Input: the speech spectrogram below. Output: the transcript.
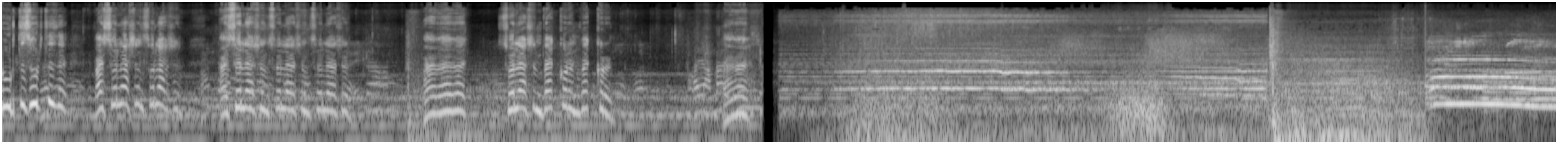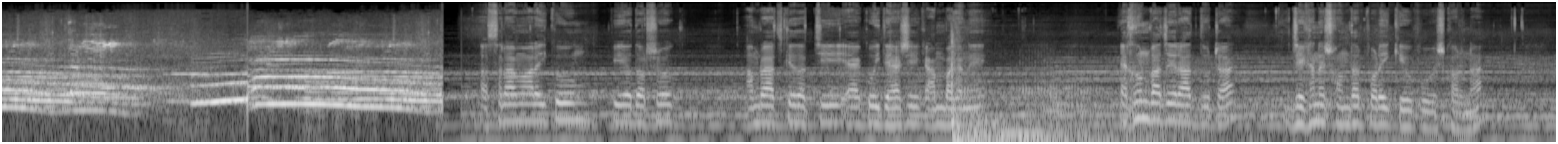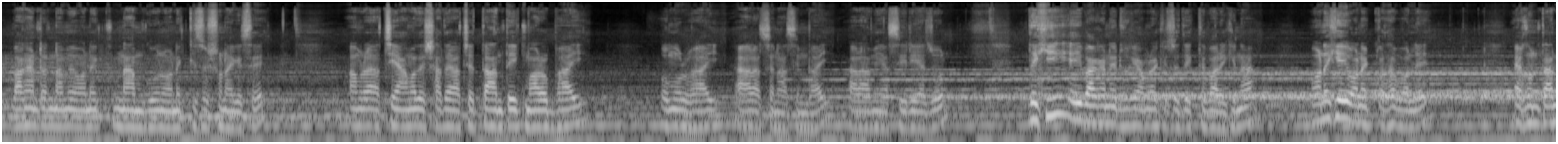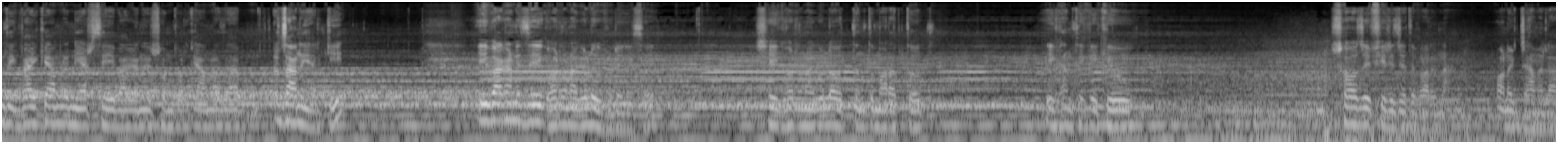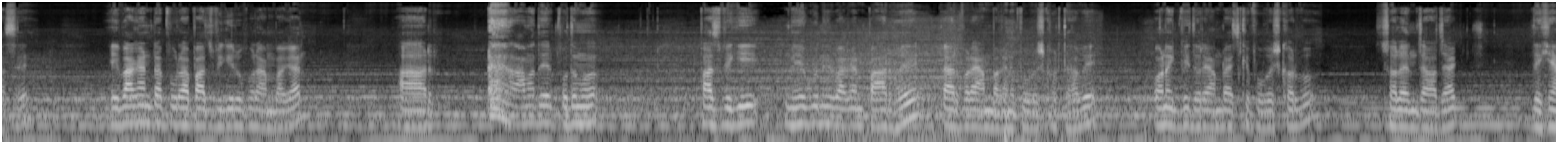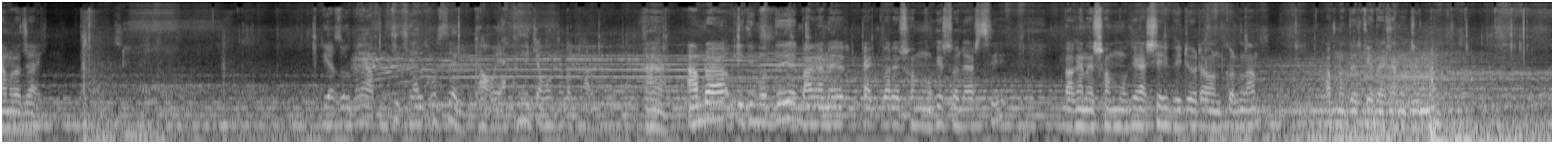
ভাই, উঠতেছে উঠতেছে। ভাই, চলে আসেন চলে আসেন। ভাই, চলে আসেন চলে আসেন চলে আসেন। ভাই ভাই ভাই, চলে আসেন ব্যাক করেন ব্যাক করেন। ভাই ভাই। আসসালামু আলাইকুম, প্রিয় দর্শক। আমরা আজকে যাচ্ছি এক ঐতিহাসিক আমবাগানে। এখন বাজে রাত দুটা। যেখানে সন্ধ্যার পরেই কেউ প্রবেশ করে না। বাগানটার নামে অনেক নাম গুণ অনেক কিছু শোনা গেছে। আমরা আছি, আমাদের সাথে আছে তান্ত্রিক মারব ভাই, ওমর ভাই, আর আছে নাসিম ভাই, আর আমি আছি রিয়াজুল। দেখি এই বাগানে ঢুকে আমরা কিছু দেখতে পারি কিনা। অনেকেই অনেক কথা বলে। এখন তান্ত্রিক ভাইকে আমরা নিয়ে আসছি এই বাগানের সম্পর্কে আমরা যা জানি আর কি। এই বাগানে যে ঘটনাগুলো ঘটে গেছে, সেই ঘটনাগুলো অত্যন্ত মারাত্মক। এখান থেকে কেউ সহজে ফিরে যেতে পারে না। অনেক ঝামেলা আছে। এই বাগানটা পুরা পাঁচ বিঘির উপর আম বাগান। আর আমাদের প্রথম পাঁচ বিঘি মেহগুনির বাগান পার হয়ে তারপরে আম বাগানে প্রবেশ করতে হবে। অনেক ভিতরে আমরা আজকে প্রবেশ করব। চলেন যাওয়া যাক দেখে আমরা যাই। রিয়াজুল ভাই আপনি কি খেয়াল করছেন? গাও এখনই কেমন হ্যাঁ আমরা ইতিমধ্যে বাগানের একবারে সম্মুখে চলে আসছি। বাগানের সম্মুখে আসে ভিডিওটা অন করলাম আপনাদেরকে দেখানোর জন্য।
